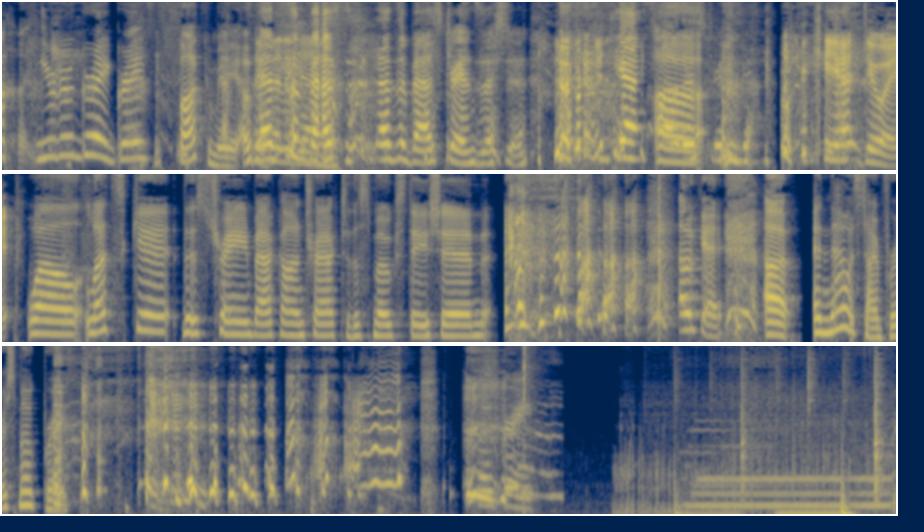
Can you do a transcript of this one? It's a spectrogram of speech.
you were doing great, Grace. Fuck me. Okay. That's the best. That's the best transition. yes. Uh, we can't do it Well, let's get this train back on track to the smoke station. okay. Uh, and now it's time for a smoke break. So great. That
